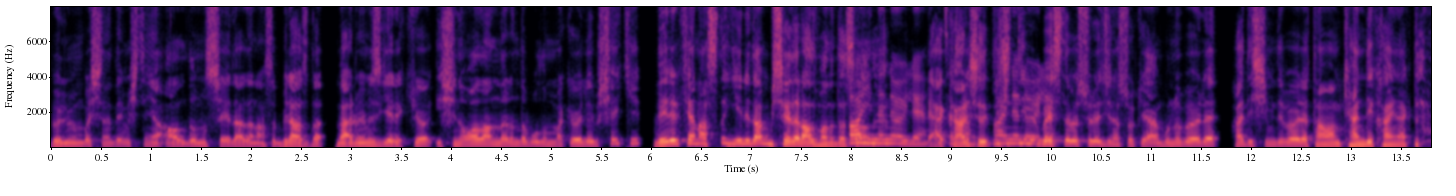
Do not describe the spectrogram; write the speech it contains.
bölümün başına demiştin ya aldığımız şeylerden aslında biraz da vermemiz gerekiyor. İşin o alanlarında bulunmak öyle bir şey ki verirken aslında yeniden bir şeyler almanı da sağlıyor. Aynen öyle. Yani Atakan. karşılıklı Aynen ciddi bir öyle. besleme sürecine sokuyor. Yani bunu böyle hadi şimdi böyle tamam kendi kaynaklarımı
